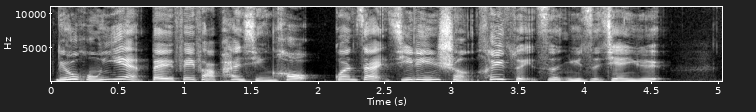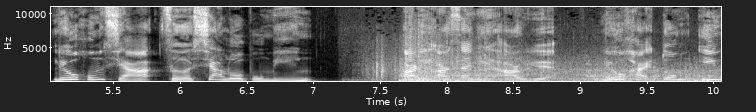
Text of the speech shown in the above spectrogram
刘红艳被非法判刑后，关在吉林省黑嘴子女子监狱。刘红霞则下落不明。2023年2月，刘海东因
